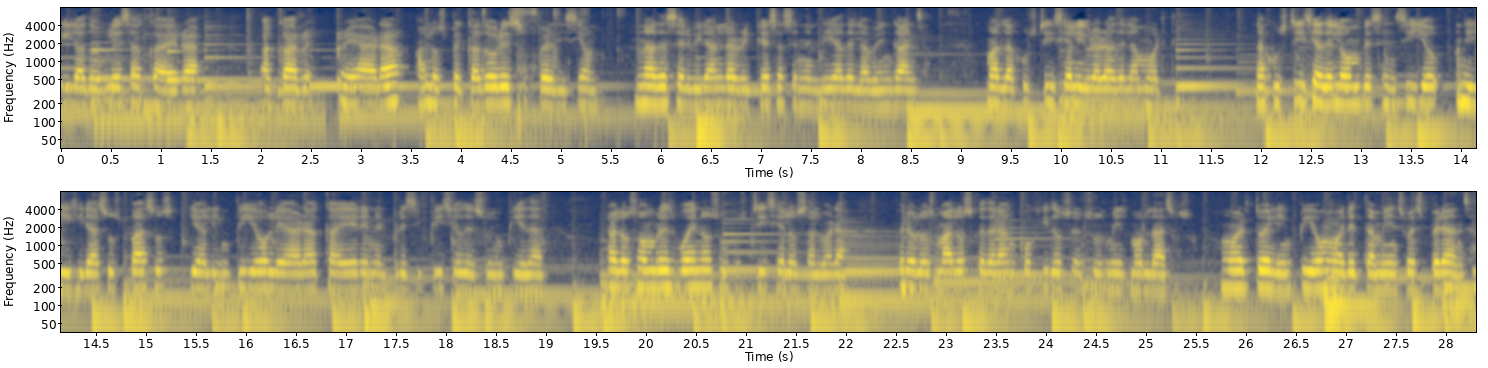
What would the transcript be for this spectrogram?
y la dobleza caerá, acarreará a los pecadores su perdición. Nada servirán las riquezas en el día de la venganza, mas la justicia librará de la muerte. La justicia del hombre sencillo dirigirá sus pasos y al impío le hará caer en el precipicio de su impiedad. A los hombres buenos su justicia los salvará, pero los malos quedarán cogidos en sus mismos lazos. Muerto el impío, muere también su esperanza,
